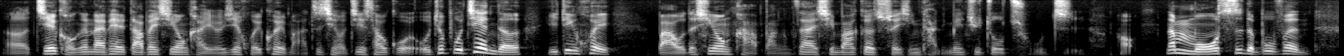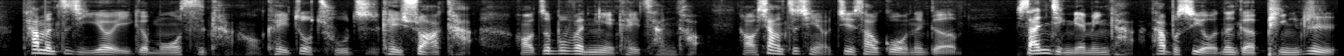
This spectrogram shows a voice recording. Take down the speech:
呃，接口跟来配搭配信用卡有一些回馈嘛，之前有介绍过了，我就不见得一定会把我的信用卡绑在星巴克随行卡里面去做储值。好，那摩斯的部分，他们自己也有一个摩斯卡，哈，可以做储值，可以刷卡。好，这部分你也可以参考。好像之前有介绍过那个三井联名卡，它不是有那个平日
